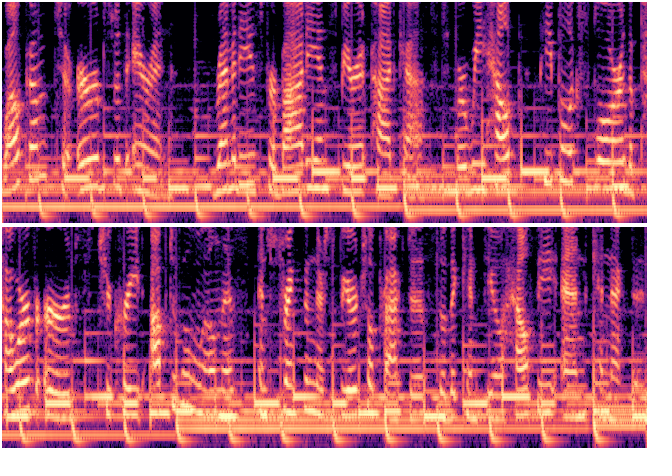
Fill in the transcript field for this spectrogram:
Welcome to Herbs with Erin, Remedies for Body and Spirit podcast, where we help people explore the power of herbs to create optimal wellness and strengthen their spiritual practice so they can feel healthy and connected.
